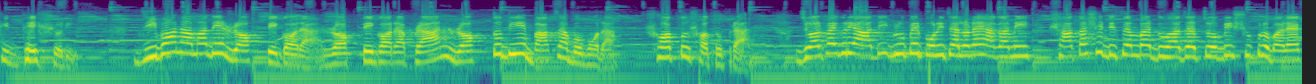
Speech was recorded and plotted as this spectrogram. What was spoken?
সিদ্ধেশ্বরী জীবন আমাদের রক্তে গড়া। রক্তে গড়া প্রাণ, রক্ত দিয়ে বাঁচাবো মোরা। শত শত প্রাণ। জলপাইগুড়ি আদি গ্রুপের পরিচালনায় আগামী সাতাশে ডিসেম্বর দু শুক্রবার এক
